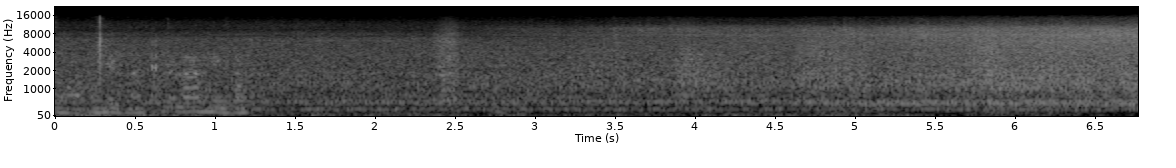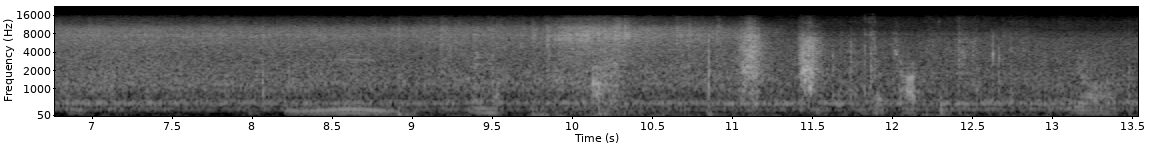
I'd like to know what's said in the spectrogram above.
อ๋อเห็นไหมไม่น่าเห็นนะอืมนี่ครับเอา ชัด ยอดๆ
